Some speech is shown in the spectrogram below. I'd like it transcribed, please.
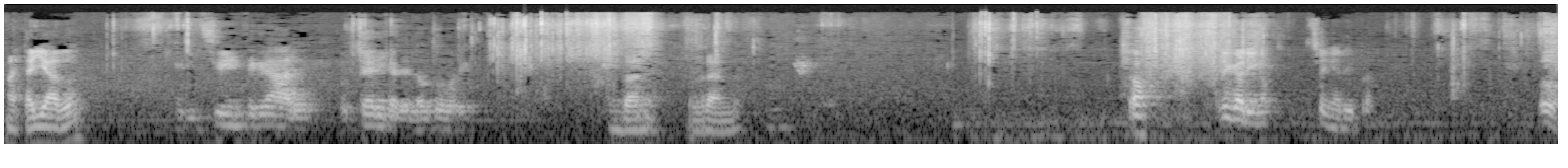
Ma è tagliato? Edizione integrale, otterica dell'autore. Bene, lo prendo. Oh, regalino. Segna libro. Oh,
